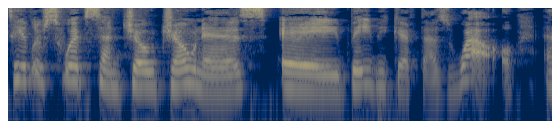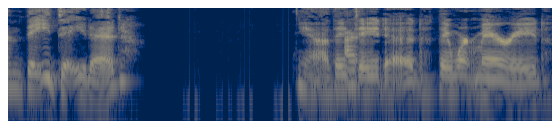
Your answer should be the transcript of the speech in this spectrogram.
taylor swift sent joe jonas a baby gift as well and they dated Yeah, they I- dated. They weren't married.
